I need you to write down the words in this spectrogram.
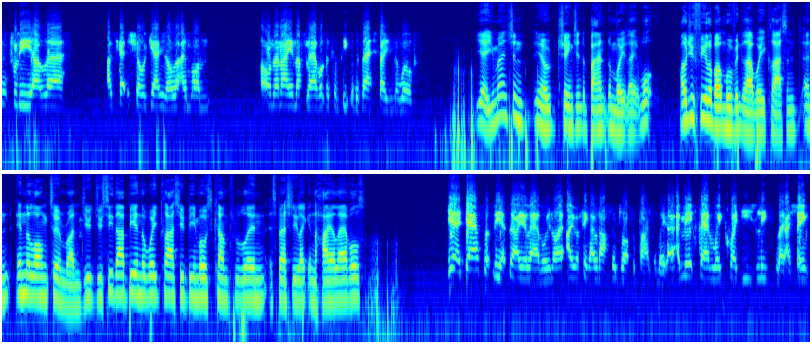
hopefully I'll uh, I'll get to show again. You know that I'm on on an high enough level to compete with the best guys in the world. Yeah, you mentioned you know changing to bantamweight. Like, what? How do you feel about moving to that weight class? And and in the long term run, do you, do you see that being the weight class you'd be most comfortable in, especially like in the higher levels? Yeah, definitely at the higher level. You know, I, I think I would have to drop the bantamweight. I, I make featherweight quite easily. Like I think,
